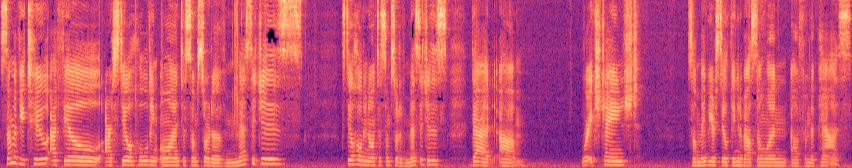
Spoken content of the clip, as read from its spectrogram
some of you, too, I feel are still holding on to some sort of messages, still holding on to some sort of messages that um, were exchanged. So maybe you're still thinking about someone uh, from the past.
